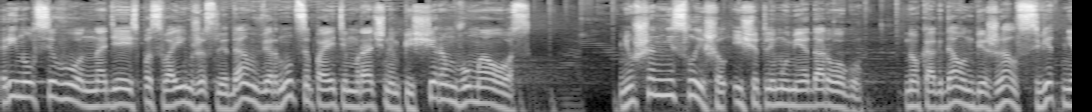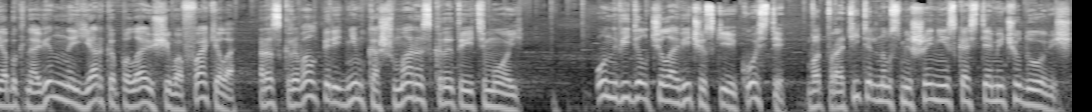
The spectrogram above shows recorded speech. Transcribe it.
ринулся вон, надеясь по своим же следам вернуться по этим мрачным пещерам в Умаос. Нюшен не слышал, ищет ли мумия дорогу. Но когда он бежал, свет необыкновенно ярко пылающего факела раскрывал перед ним кошмары, скрытые тьмой – он видел человеческие кости в отвратительном смешении с костями чудовищ,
